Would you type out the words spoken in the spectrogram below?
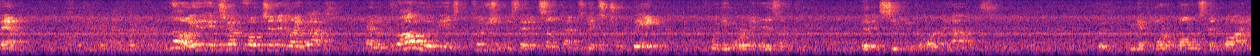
them. No, it, has got folks in it like us. And the problem with the institution is that it sometimes gets too big for the organism that it's seeking to organize. You get more bones than body.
